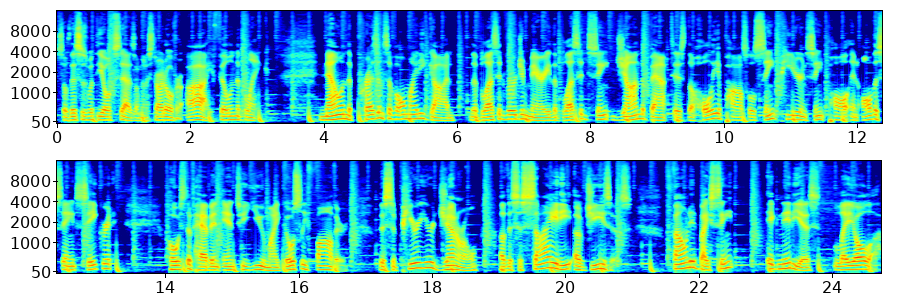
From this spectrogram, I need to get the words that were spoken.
so this is what the oath says. I'm going to start over. I fill in the blank. Now, in the presence of Almighty God, the Blessed Virgin Mary, the Blessed Saint John the Baptist, the holy apostles, Saint Peter and Saint Paul, and all the saints, sacred host of heaven, and to you, my ghostly Father, the Superior General of the Society of Jesus, founded by Saint Ignatius Loyola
